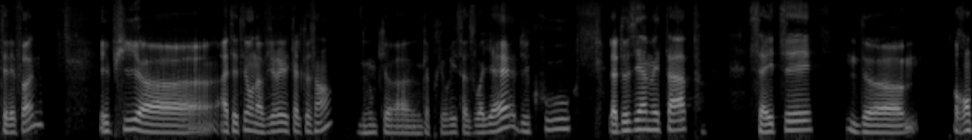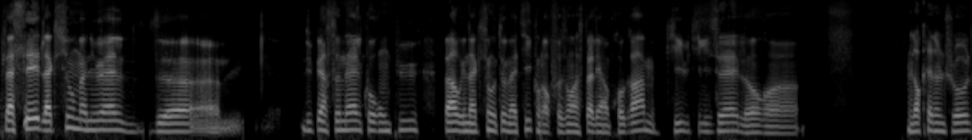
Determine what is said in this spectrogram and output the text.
téléphones, et puis, euh, ATT, on a viré quelques-uns, donc, euh, a priori, ça se voyait. Du coup, la deuxième étape, ça a été de remplacer l'action manuelle de, du personnel corrompu par une action automatique en leur faisant installer un programme qui utilisait leur, leurs credentials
